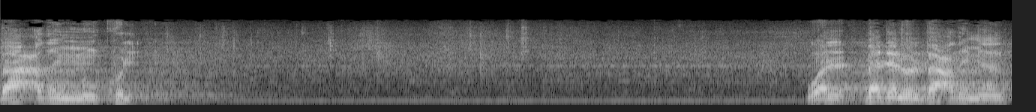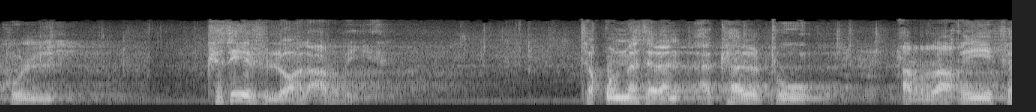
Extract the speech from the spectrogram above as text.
بعض من كل. والبدل البعض من الكل كثير في اللغة العربية. تقول مثلا أكلت الرغيف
